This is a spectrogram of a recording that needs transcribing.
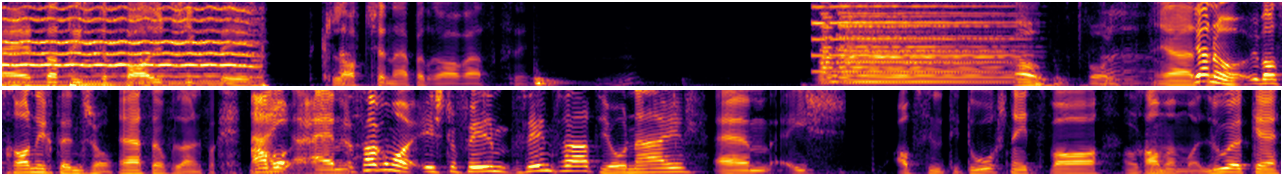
Äh, das ist der falsche gesehen. Die Klatschen nebendran wäre es. Oh, voll. Ja, Ja, das- no, was kann ich denn schon? Ja, so viel einfach. Nein, Aber ähm, sag mal, ist der Film sehenswert? Ja, nein. Ähm, ist absolute Durchschnittswahr, kann man mal schauen.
